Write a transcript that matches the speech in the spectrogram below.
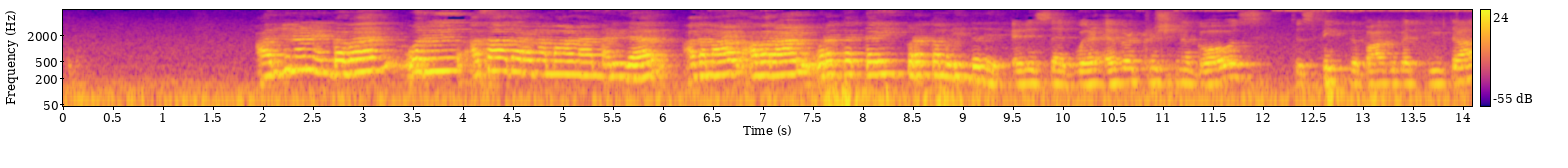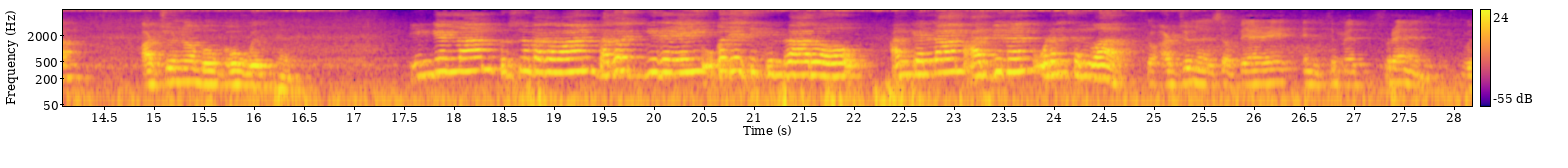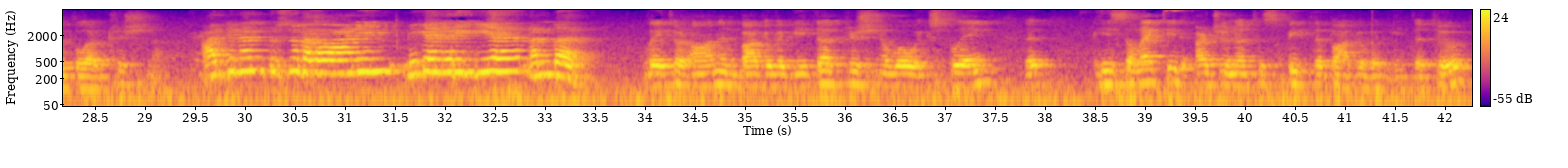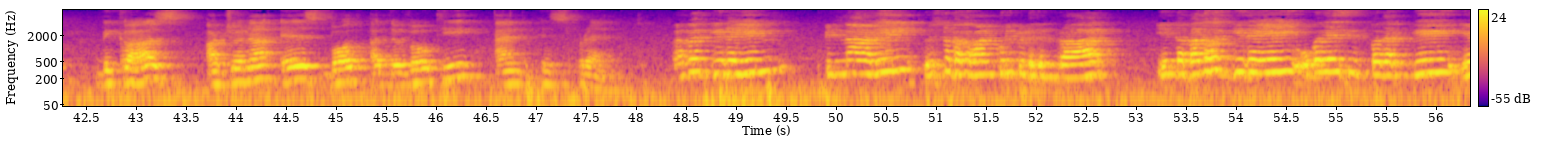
Arjunan என்பவர் ஒரு அசாதாரணமான மனிதர் அதனால் அவரால் உறக்கத்தை துறக்க முடிந்தது It is said wherever Krishna goes to speak the Bhagavad Gita, Arjuna will go with him. எங்கெல்லாம் கிருஷ்ண பகவான் பகவத்கீதையை உபதேசிக்கின்றாரோ அங்கெல்லாம் அர்ஜுனன் உடன் செல்வார் So Arjuna is a very intimate friend with Lord Krishna. Arjunan Krishna பகவானின் மிக நெருங்கிய நண்பர் Later on in Bhagavad Gita, Krishna will explain that he selected Arjuna to speak the Bhagavad Gita to because Arjuna is both a devotee and his friend. பகவத்கீதையின் பின்னாளில் கிருஷ்ண பகவான் குறிப்பிடுகின்றார் இந்த பகவத்கீதையை உபதேசிப்பதற்கு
